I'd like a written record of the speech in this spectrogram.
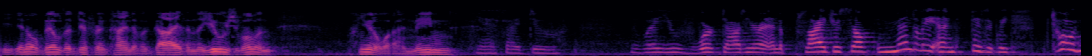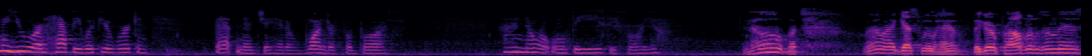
You know, Bill's a different kind of a guy than the usual, and you know what I mean. Yes, I do. The way you've worked out here and applied yourself mentally and physically told me you were happy with your work, and that meant you had a wonderful boss. I know it won't be easy for you. No, but, well, I guess we'll have bigger problems than this.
